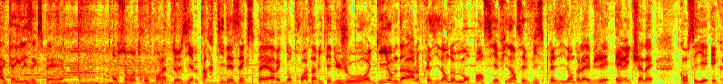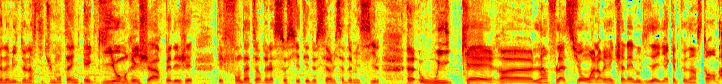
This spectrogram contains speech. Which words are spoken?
accueille les experts. On se retrouve pour la deuxième partie des experts avec nos trois invités du jour. Guillaume Dard, le président de Montpensier Finance et vice-président de l'AFG. Éric Chanet, conseiller économique de l'Institut Montaigne. Et Guillaume Richard, PDG et fondateur de la société de services à domicile euh, WeCare. Euh, L'inflation, alors Éric Chanet nous disait il y a quelques instants, bah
